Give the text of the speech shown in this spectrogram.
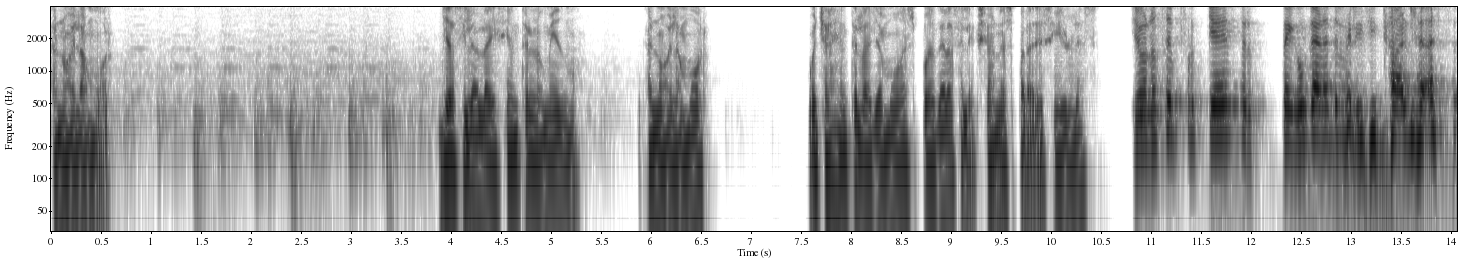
Ganó el amor. Jazz y Lalai sienten lo mismo. Ganó el amor. Mucha gente la llamó después de las elecciones para decirles. Yo no sé por qué, pero tengo ganas de felicitarlas.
